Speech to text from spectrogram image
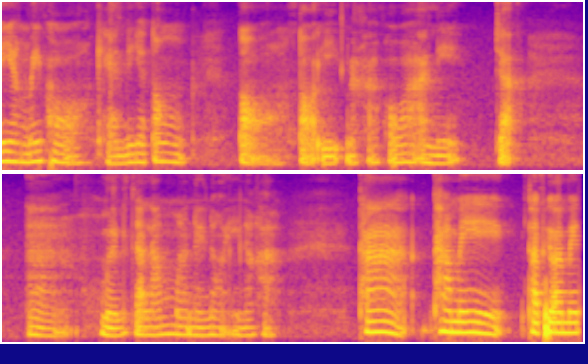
นี่ยังไม่พอ แขนนี่จะต้องต่อต่ออีกนะคะ เพราะว่าอันนี้จะเหมือนจะล้ำมาหน่อยๆนะคะ ถ้าถ้าไม่ ถ้าพี่อ้อยไม่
